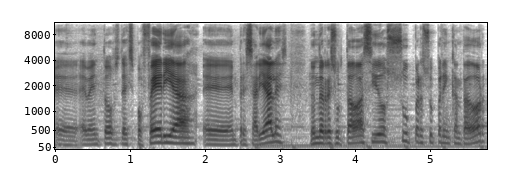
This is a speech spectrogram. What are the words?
eh, eventos de expoferia, empresariales, donde el resultado ha sido súper, súper encantador.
